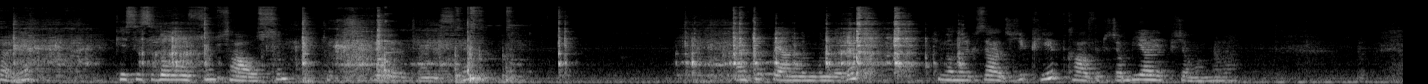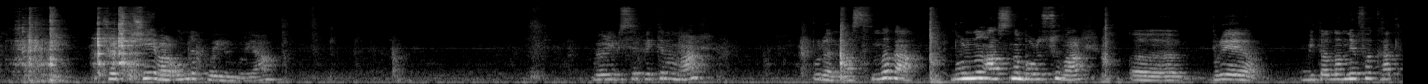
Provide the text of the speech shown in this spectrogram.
Böyle. Kesesi dolu olsun. Sağ olsun. Çok teşekkür ederim kendisine. Ben çok beğendim bunları. Şimdi onları güzelce yıkayıp kaldıracağım. Bir yer yapacağım onlara. Şöyle bir şey var. Onu da koyayım buraya. Böyle bir sepetim var. Buranın aslında da burnun aslında borusu var. Ee, buraya vidalanıyor fakat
